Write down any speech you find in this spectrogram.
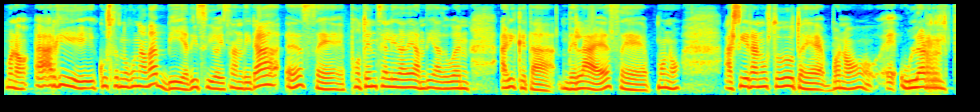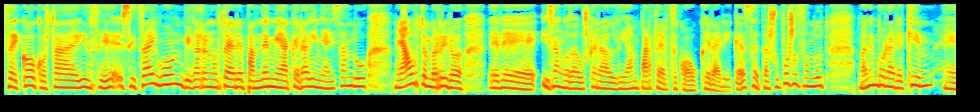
Bueno, argi ikusten duguna da, bi edizio izan dira, ez, e, potentzialidade handia duen ariketa dela, ez, e, bueno, hasieran ustu dut, e, bueno, e, ulertzeko kosta egin zitzaigun, bigarren urte ere pandemiak eragina izan du, baina aurten berriro ere izango da Euskaraldian parte hartzeko aukerarik, ez? Eta suposatzen dut, badenborarekin, e,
